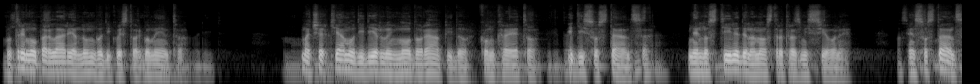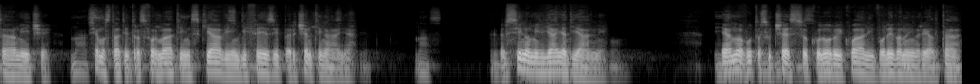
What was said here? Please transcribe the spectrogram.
Potremmo parlare a lungo di questo argomento, ma cerchiamo di dirlo in modo rapido, concreto e di sostanza, nello stile della nostra trasmissione. In sostanza, amici, siamo stati trasformati in schiavi indifesi per centinaia, persino migliaia di anni. E hanno avuto successo coloro i quali volevano in realtà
